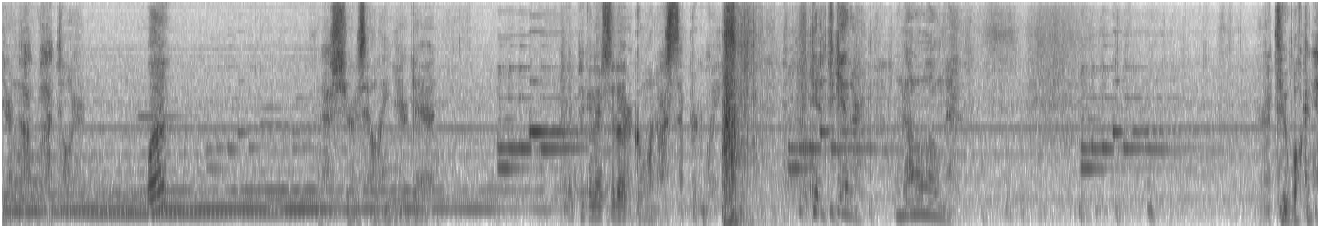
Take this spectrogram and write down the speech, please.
You're not my daughter. What? And I sure as hell ain't your dad. I'm picking that shit up. We're going our separate ways. Get it together. We're not alone. There are two walking in.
